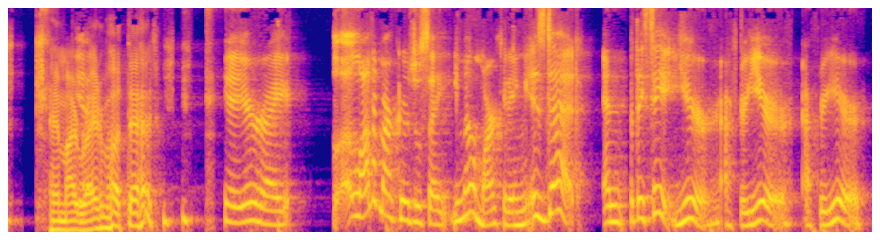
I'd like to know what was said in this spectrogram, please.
Am I yeah. right about that? yeah, you're right. A lot of marketers will say email marketing is dead. And but they say it year after year after year.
